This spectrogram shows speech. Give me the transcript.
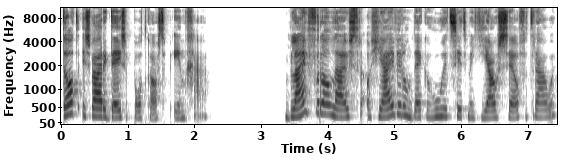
Dat is waar ik deze podcast op inga. Blijf vooral luisteren als jij wil ontdekken hoe het zit met jouw zelfvertrouwen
